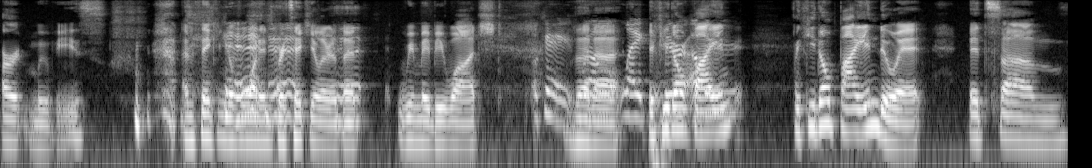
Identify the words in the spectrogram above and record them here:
art movies. I'm thinking of one in particular that we maybe watched. Okay, That, well, uh, like if you don't buy other... in- If you don't buy into it, it's um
